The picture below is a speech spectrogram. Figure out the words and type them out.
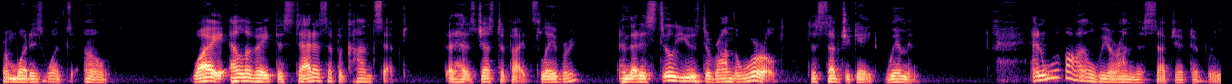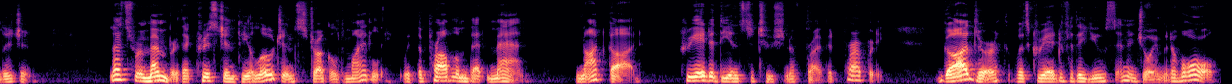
from what is one's own? Why elevate the status of a concept that has justified slavery and that is still used around the world to subjugate women? And while we are on the subject of religion, let's remember that Christian theologians struggled mightily with the problem that man, not God, created the institution of private property. God's earth was created for the use and enjoyment of all.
